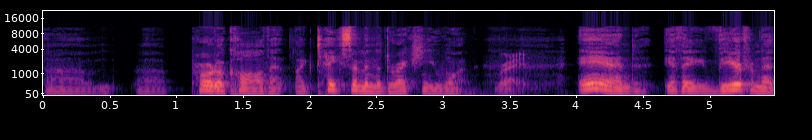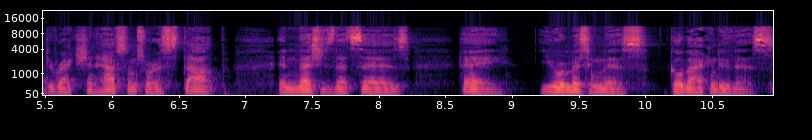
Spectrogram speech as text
um, uh, protocol that like takes them in the direction you want. Right. And if they veer from that direction, have some sort of stop and message that says, "Hey, you were missing this. Go back and do this."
